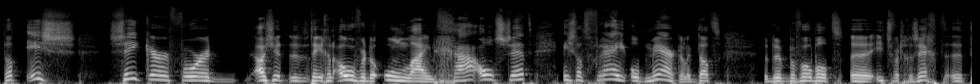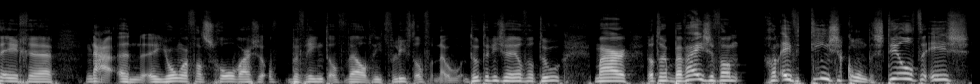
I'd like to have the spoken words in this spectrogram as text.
Dat is Zeker voor als je het tegenover de online chaos zet, is dat vrij opmerkelijk. Dat er bijvoorbeeld uh, iets wordt gezegd uh, tegen nou, een, een, jongen van school waar ze of bevriend of wel of niet verliefd of nou, doet er niet zo heel veel toe. Maar dat er bij wijze van gewoon even 10 seconden stilte is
